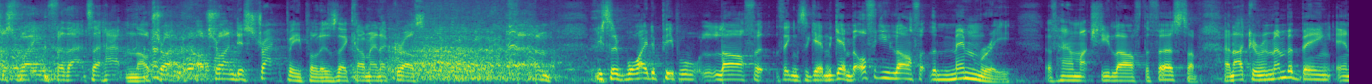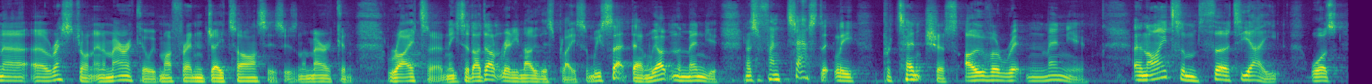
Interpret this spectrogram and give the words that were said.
just waiting for that to happen. I'll try. I'll try and distract people as they come in across. Um, you said, why do people laugh at things again and again? But often you laugh at the memory of how much you laughed the first time. And I can remember being in a, a restaurant in America with my friend Jay Tarses, who's an American writer, and he said, I don't really know this place. And we sat down, we opened the menu, and it's a fantastically pretentious, overwritten menu. And item 38 was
